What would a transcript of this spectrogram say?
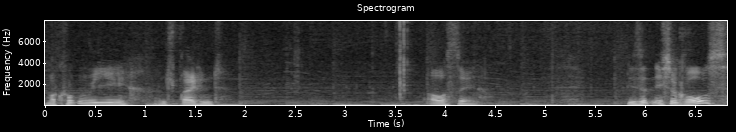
Mal gucken, wie die entsprechend aussehen. Die sind nicht so groß.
